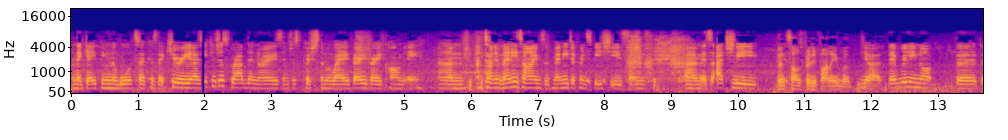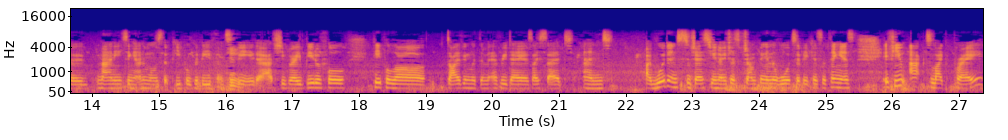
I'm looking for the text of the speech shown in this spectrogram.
and they're gaping in the water because they're curious, you can just grab their nose and just push them away very, very calmly. Um, I've done it many times with many different species, and um, it's actually That sounds pretty funny, but yeah, they're really not the, the man eating animals that people believe them to Hmm. be. They're actually very beautiful. People are diving with them every day, as I said, and I wouldn't suggest, you know, just jumping in the water because the thing is, if you act like prey,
